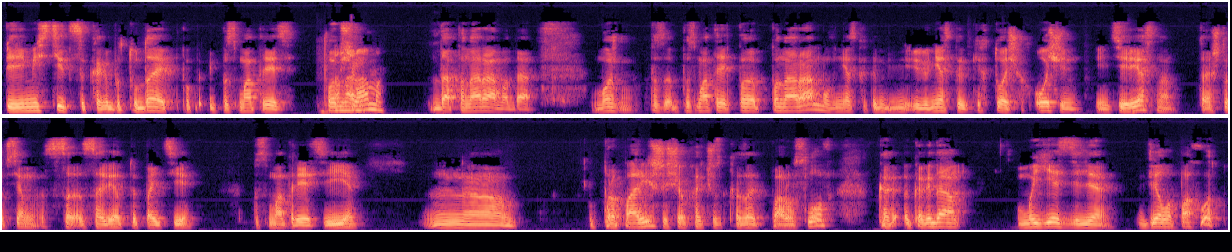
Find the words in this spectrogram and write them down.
переместиться как бы туда и, и посмотреть. В общем, панорама? Да, панорама, да. Можно посмотреть по панораму в, несколько, в нескольких точках. Очень интересно. Так что всем советую пойти посмотреть. И э, про Париж еще хочу сказать пару слов. Когда мы ездили велопоход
